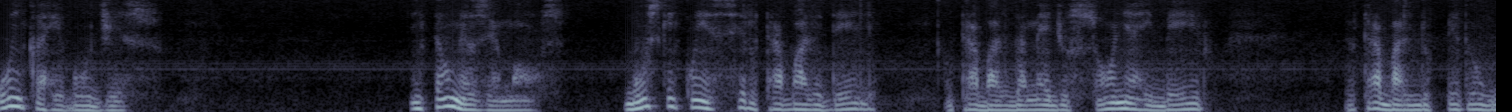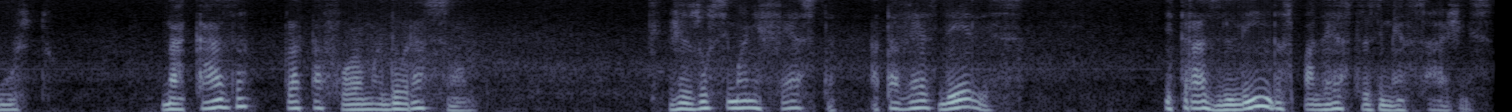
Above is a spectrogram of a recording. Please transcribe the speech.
o encarregou disso. Então, meus irmãos, busquem conhecer o trabalho dele, o trabalho da médio Sônia Ribeiro o trabalho do Pedro Augusto na casa plataforma de oração. Jesus se manifesta através deles e traz lindas palestras e mensagens.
